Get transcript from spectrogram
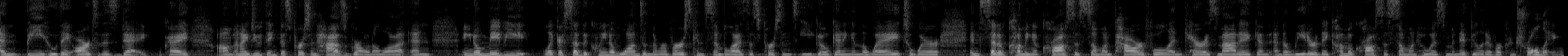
and be who they are to this day. Okay. Um, and I do think this person has grown a lot. And, you know, maybe, like I said, the Queen of Wands in the reverse can symbolize this person's ego getting in the way to where instead of coming across as someone powerful and charismatic and, and a leader, they come across as someone who is manipulative or controlling.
